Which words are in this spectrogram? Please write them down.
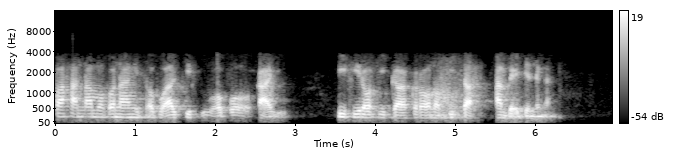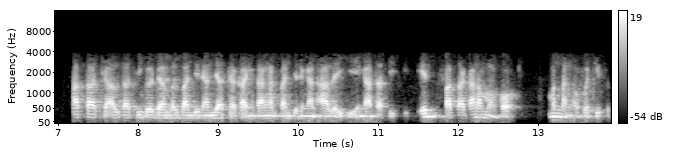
Fahana mongko nangis apa aljifu apa kayu. Bifirokika krono pisah ambek jenengan. Hatta ja'al tasigo damel panjenengan yada kain tangan panjenengan alaihi ing atas sisin fatakana mongko menang apa itu.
